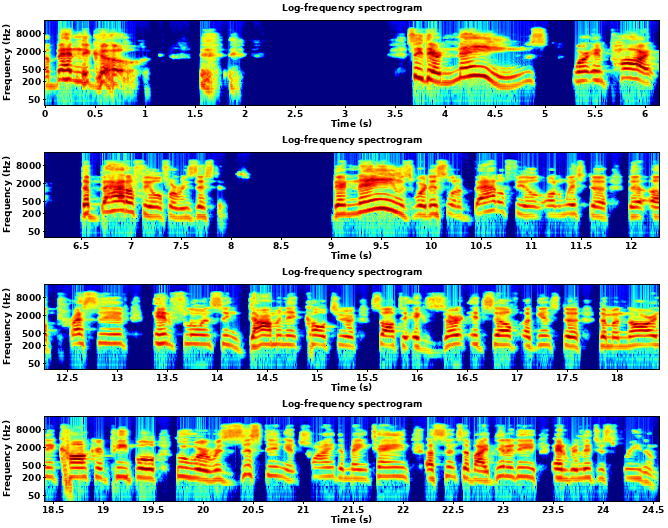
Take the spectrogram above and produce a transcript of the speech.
Abednego. See, their names were in part the battlefield for resistance. Their names were this sort of battlefield on which the, the oppressive, influencing, dominant culture sought to exert itself against the, the minority conquered people who were resisting and trying to maintain a sense of identity and religious freedom.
